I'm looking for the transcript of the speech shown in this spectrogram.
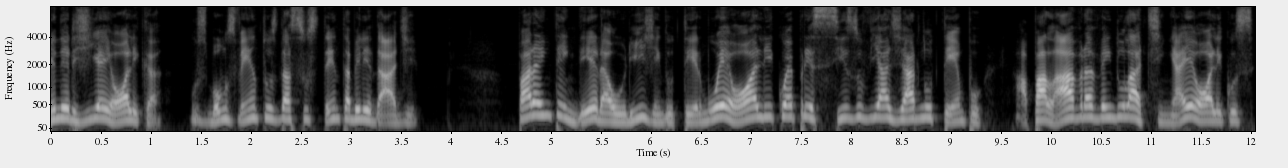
Energia eólica os bons ventos da sustentabilidade. Para entender a origem do termo eólico é preciso viajar no tempo. A palavra vem do latim aeólicos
